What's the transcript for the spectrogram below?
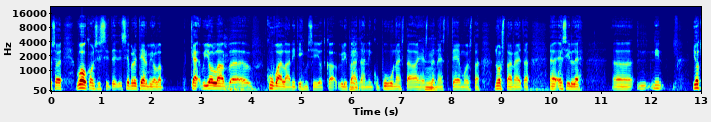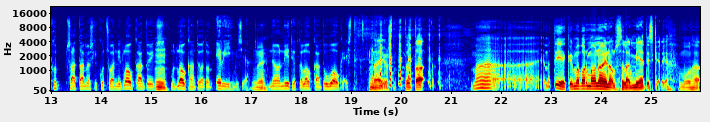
se, woke on siis semmoinen termi, jolla, jolla äh, kuvaillaan niitä ihmisiä, jotka ylipäätään niin kuin puhuu näistä aiheista, Mm. näistä teemoista, nostaa näitä äh, esille. Niin jotkut saattaa myöskin kutsua niitä loukkaantujiksi, Mm. mutta loukkaantujat on eri ihmisiä. Niin. Ne on niitä, jotka loukkaantuu wokeista. Näin just. tota, mä, en mä tiedä, kyllä mä varmaan oon aina ollut sellainen mietiskelijä. Mullahan,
